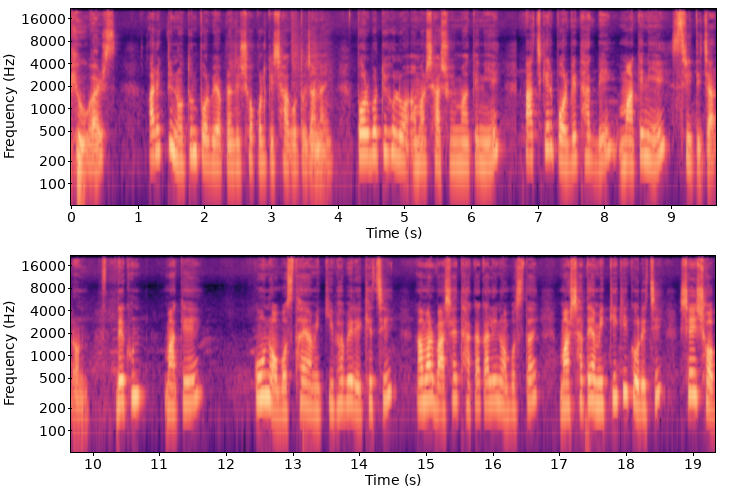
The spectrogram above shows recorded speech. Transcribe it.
ভিউয়ার্স, আরেকটি নতুন পর্বে আপনাদের সকলকে স্বাগত জানাই। পর্বটি হলো আমার শাশুড়ি মাকে নিয়ে। আজকের পর্বে থাকবে মাকে নিয়ে স্মৃতিচারণ। দেখুন, মাকে কোন অবস্থায় আমি কীভাবে রেখেছি, আমার বাসায় থাকাকালীন অবস্থায় মার সাথে আমি কি কি করেছি, সেই সব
